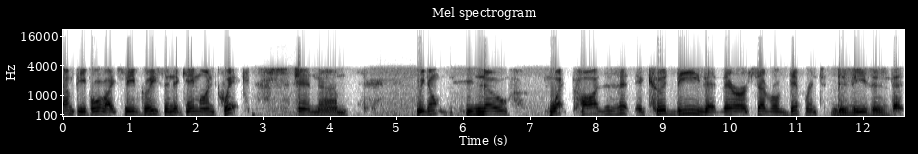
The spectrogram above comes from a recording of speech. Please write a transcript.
some people like Steve Gleason, it came on quick, and um, we don't know what causes it. It could be that there are several different diseases that,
